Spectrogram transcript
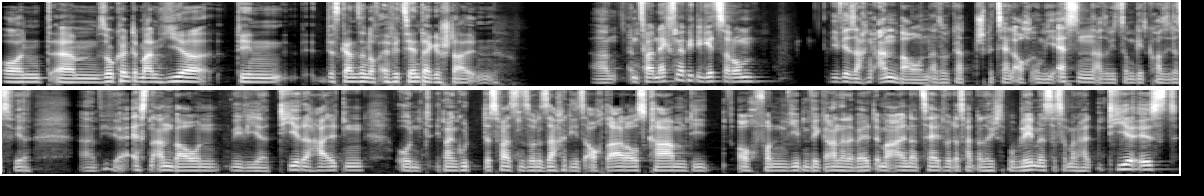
Und ähm, so könnte man hier den, das Ganze noch effizienter gestalten. Ähm, und zwar im nächsten Kapitel geht es darum, wie wir Sachen anbauen, also gerade speziell auch irgendwie Essen, also wie es darum geht quasi, dass wir, äh, wie wir Essen anbauen, wie wir Tiere halten. Und ich meine gut, das war jetzt so eine Sache, die jetzt auch daraus kam, die auch von jedem Veganer der Welt immer allen erzählt wird, dass halt natürlich das Problem ist, dass wenn man halt ein Tier isst,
